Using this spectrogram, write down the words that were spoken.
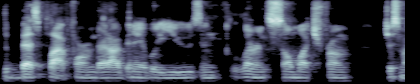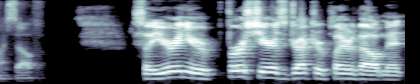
the best platform that I've been able to use and learn so much from just myself. So you're in your first year as director of player development.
